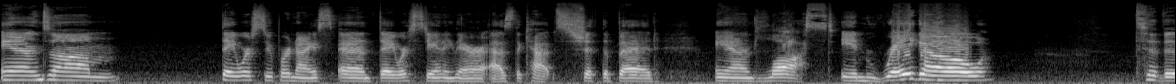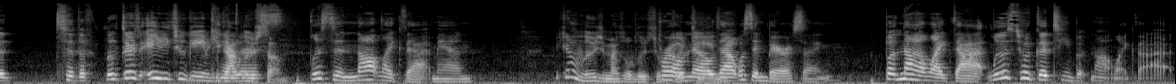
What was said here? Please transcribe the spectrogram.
and um they were super nice and they were standing there as the cats shit the bed and lost in Rago to the to the Look, there's 82 games. You gotta lose some. Listen, not like that, man. You're gonna lose. You might as well lose to a Bro, good no, team. that was embarrassing. But not like that. Lose to a good team, but not like that.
